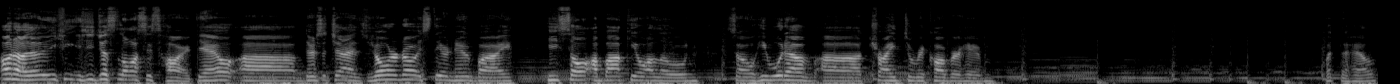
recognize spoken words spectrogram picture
Oh no, he, he just lost his heart. Yeah, uh, there's a chance. Giorno is still nearby. He saw Abbacchio alone, so he would have uh, tried to recover him. What the hell?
